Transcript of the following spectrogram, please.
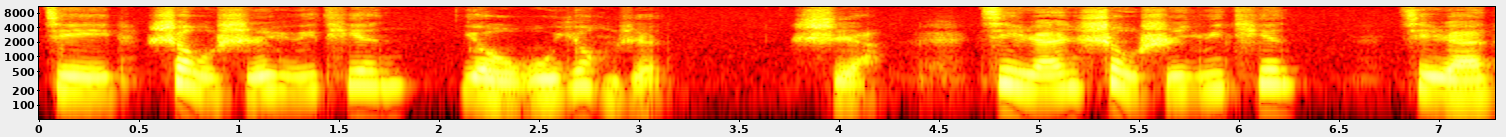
即受食于天，有无用人？是啊，既然受食于天，既然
